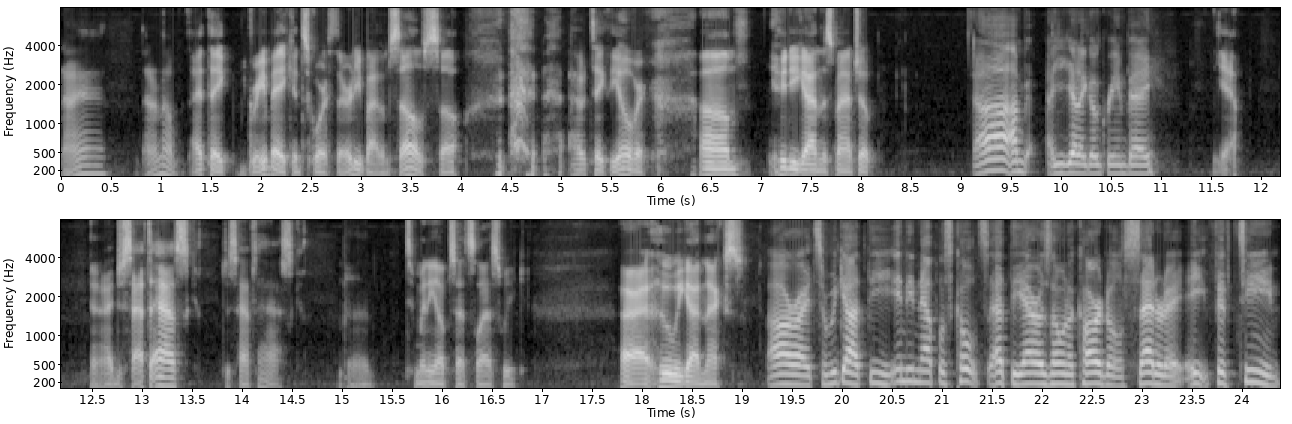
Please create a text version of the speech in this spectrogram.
I I don't know. I think Green Bay can score thirty by themselves, so I would take the over. Um, who do you got in this matchup? Uh, I'm. You gotta go Green Bay. Yeah, I just have to ask. Just have to ask. Uh, too many upsets last week. All right, who we got next? All right, so we got the Indianapolis Colts at the Arizona Cardinals Saturday, eight fifteen.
